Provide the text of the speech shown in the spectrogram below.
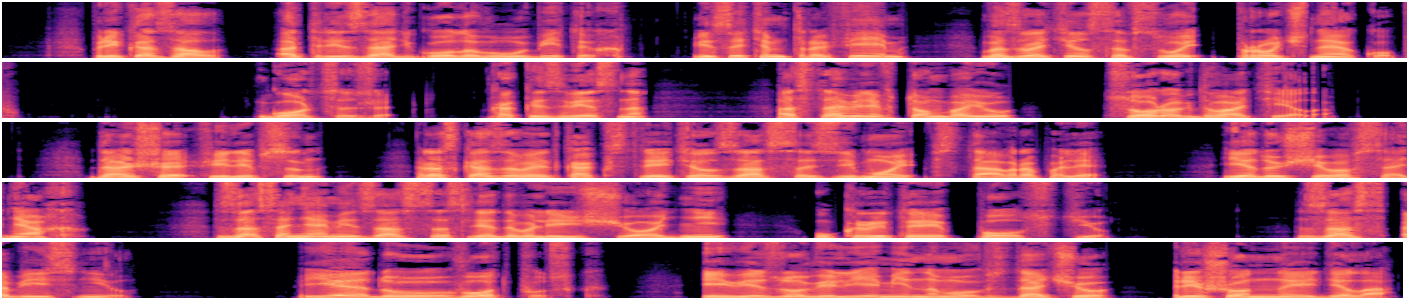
приказал отрезать голову убитых и с этим трофеем возвратился в свой прочный окоп. Горцы же, как известно, оставили в том бою 42 тела. Дальше Филипсон рассказывает, как встретил Засса зимой в Ставрополе, едущего в санях. За санями Засса следовали еще одни, укрытые полстью. Зас объяснил. «Еду в отпуск и везу Вильяминому в сдачу решенные дела».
